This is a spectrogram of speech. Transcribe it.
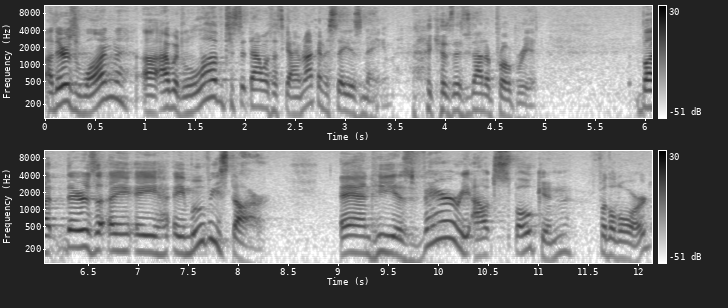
Uh, there's one, uh, I would love to sit down with this guy. I'm not going to say his name because it's not appropriate. But there's a, a, a movie star, and he is very outspoken for the Lord.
